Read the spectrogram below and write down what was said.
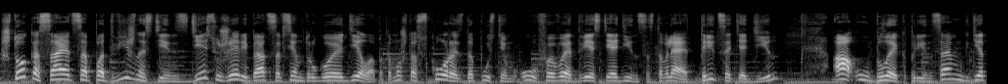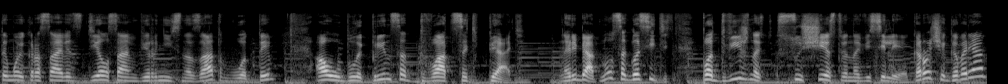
Что касается подвижности, здесь уже, ребят, совсем другое дело, потому что скорость, допустим, у FV201 составляет 31, а у Black Prince, где ты мой красавец, дел сам, вернись назад, вот ты, а у Black Prince 25. Ребят, ну согласитесь, подвижность существенно веселее. Короче говоря,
